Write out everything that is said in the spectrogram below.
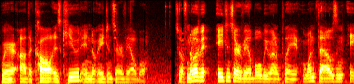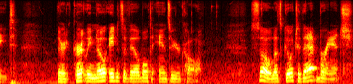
where uh, the call is queued and no agents are available so if no agents are available, we want to play 1008. There are currently no agents available to answer your call. So let's go to that branch.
